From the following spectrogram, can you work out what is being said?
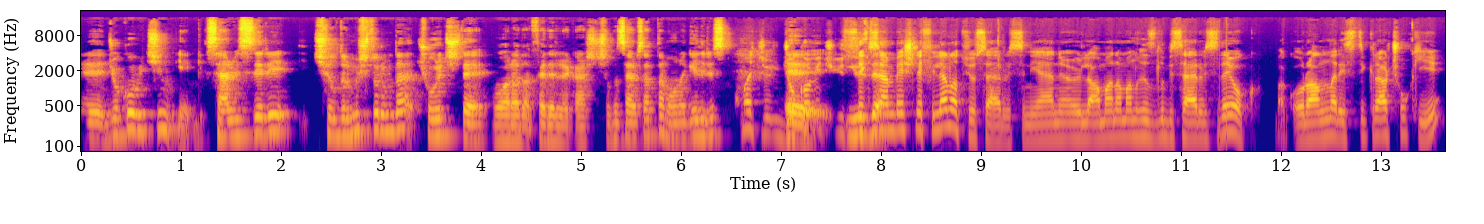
e, Djokovic'in servisleri çıldırmış durumda. Çoric de bu arada Federer'e karşı çılgın servis attı ama ona geliriz. Ama Djokovic ee, 185 ile falan atıyor servisini. Yani öyle aman aman hızlı bir servisi de yok. Bak oranlar istikrar çok iyi.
